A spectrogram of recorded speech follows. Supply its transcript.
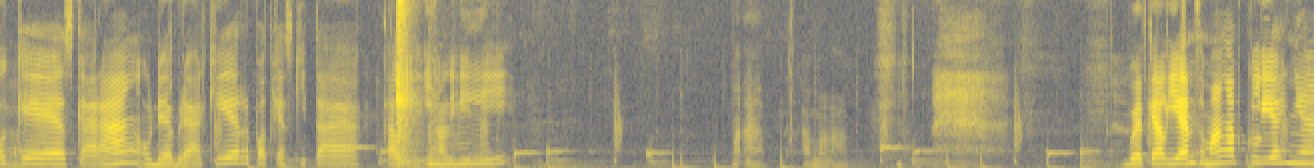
Oke, sekarang udah berakhir podcast kita kali ini. kali ini maaf. ah, maaf Buat kalian semangat kuliahnya.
